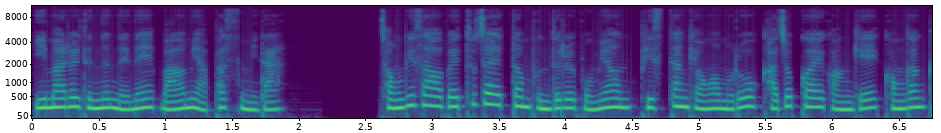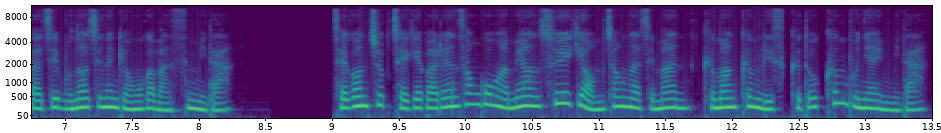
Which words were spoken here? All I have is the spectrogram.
이 말을 듣는 내내 마음이 아팠습니다. 정비사업에 투자했던 분들을 보면 비슷한 경험으로 가족과의 관계, 건강까지 무너지는 경우가 많습니다. 재건축 재개발은 성공하면 수익이 엄청나지만 그만큼 리스크도 큰 분야입니다.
